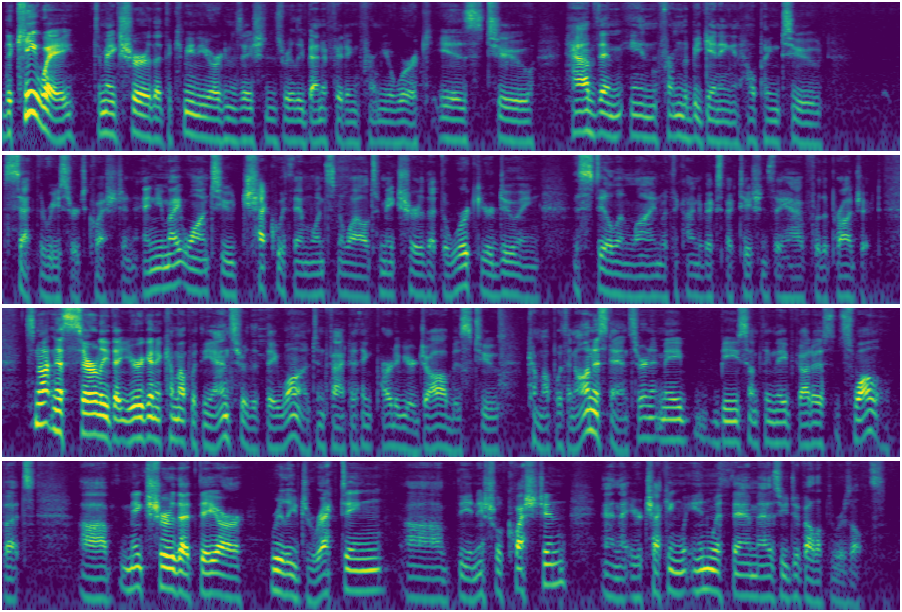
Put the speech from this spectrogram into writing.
the key way to make sure that the community organization is really benefiting from your work is to have them in from the beginning and helping to set the research question. And you might want to check with them once in a while to make sure that the work you're doing is still in line with the kind of expectations they have for the project. It's not necessarily that you're going to come up with the answer that they want. In fact, I think part of your job is to come up with an honest answer, and it may be something they've got to swallow. But uh, make sure that they are really directing uh, the initial question and that you're checking in with them as you develop the results.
